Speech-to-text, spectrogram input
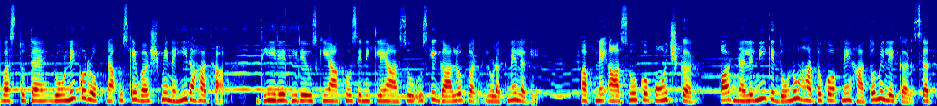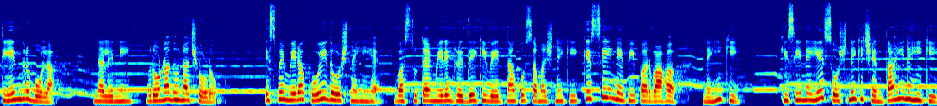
वस्तुतः रोने को रोकना उसके वश में नहीं रहा था। धीरे धीरे उसकी आँखों से निकले आँसू उसके गालों पर लुढ़कने लगे। अपने आंसुओं को पहुँच और नलिनी के दोनों हाथों को अपने हाथों में लेकर सत्येंद्र बोला, नलिनी रोना धोना छोड़ो। इसमें मेरा कोई दोष नहीं है। वस्तुतः मेरे हृदय की वेदना को समझने की किसी ने भी परवाह नहीं की। किसी ने ये सोचने की चिंता ही नहीं की।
